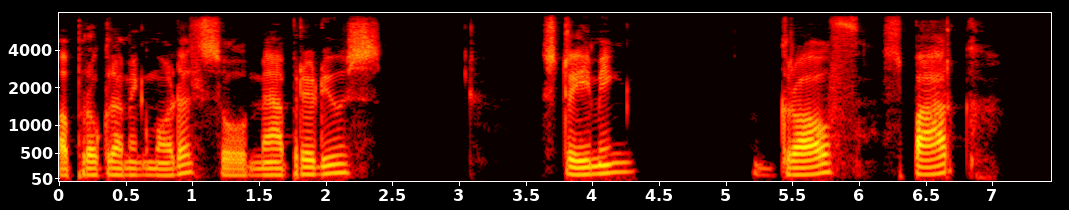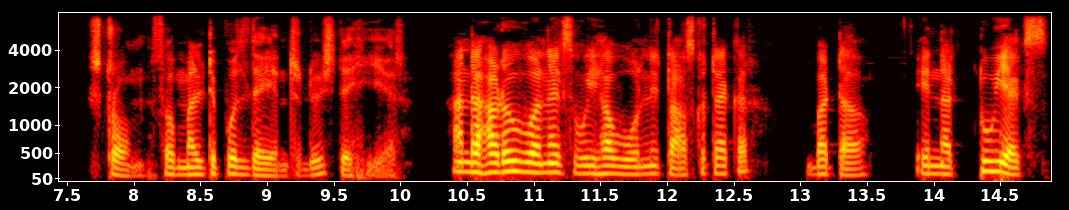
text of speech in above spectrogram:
uh, programming models. So mapreduce streaming graph spark So multiple they introduced here. And Hadoop 1x we have only task tracker, but uh, in a 2x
